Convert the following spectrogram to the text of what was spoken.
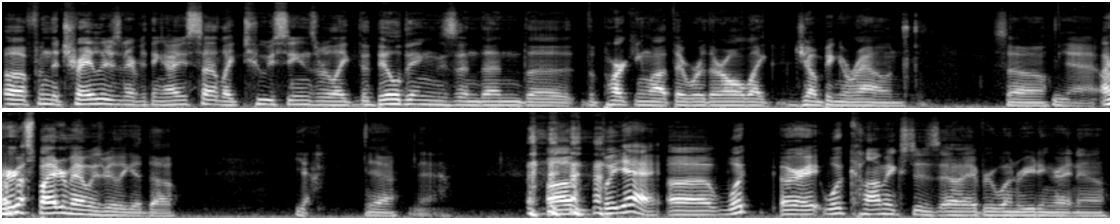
uh, from the trailers and everything. I saw like two scenes where like the buildings and then the the parking lot there where they're all like jumping around. So Yeah. I heard Spider Man was really good though. Yeah. Yeah. Yeah. Um, but yeah, uh, what all right? What comics does uh, everyone reading right now,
